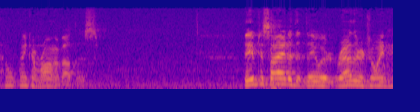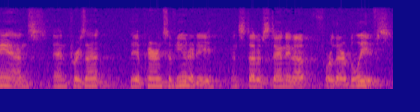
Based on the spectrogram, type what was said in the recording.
I don't think I'm wrong about this. They've decided that they would rather join hands and present the appearance of unity instead of standing up for their beliefs.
